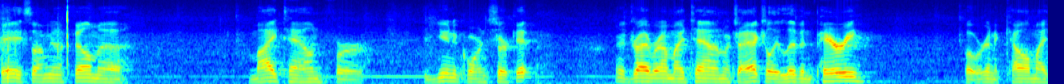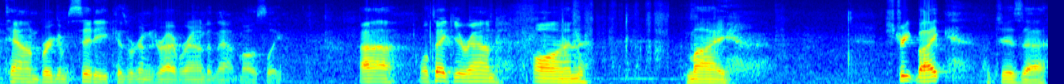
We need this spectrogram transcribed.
Okay, so I'm gonna film a my town for the unicorn circuit. I'm gonna drive around my town, which I actually live in Perry, but we're gonna call my town Brigham City because we're gonna drive around in that mostly. Uh, we'll take you around on my street bike, which is a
